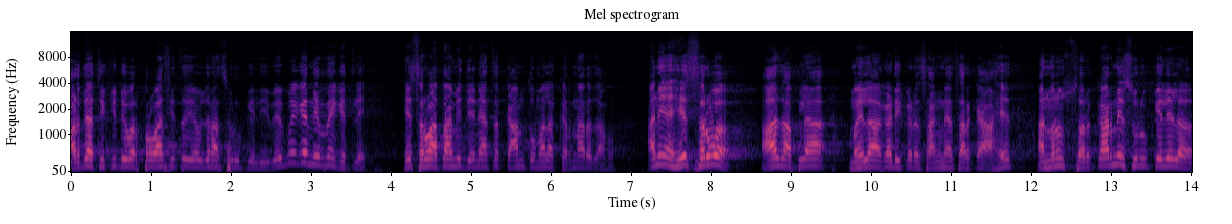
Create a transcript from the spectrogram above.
अर्ध्या तिकिटीवर प्रवासीचं योजना सुरू केली वेगवेगळे निर्णय घेतले. हे सर्व आता आम्ही देण्याचं काम तुम्हाला करणारच आहोत. आणि हे सर्व आज आपल्या महिला आघाडीकडे सांगण्यासारख्या आहेत आणि म्हणून सरकारने सुरू केलेलं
